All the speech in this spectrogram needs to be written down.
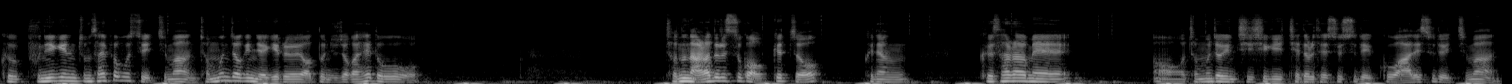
그 분위기는 좀 살펴볼 수 있지만 전문적인 얘기를 어떤 유저가 해도 저는 알아들을 수가 없겠죠. 그냥 그 사람의 어, 전문적인 지식이 제대로 됐을 수도 있고 아닐 수도 있지만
